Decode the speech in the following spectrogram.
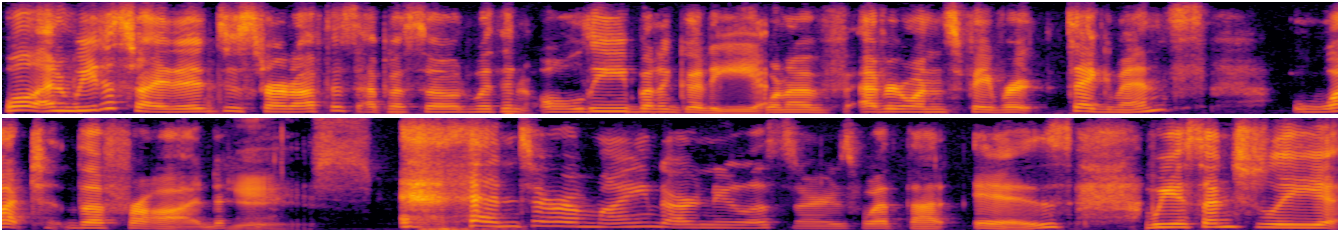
Well, and we decided to start off this episode with an oldie but a goodie, one of everyone's favorite segments What the Fraud? Yes. And to remind our new listeners what that is, we essentially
